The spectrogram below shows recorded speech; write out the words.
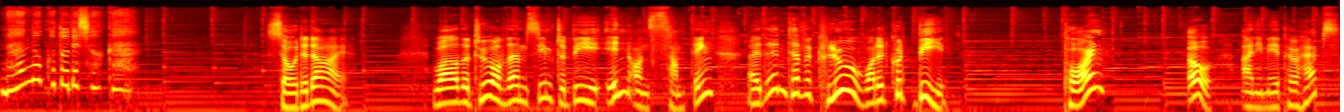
何のことでしょうか So did I. While the two of them seemed to be in on something, I didn't have a clue what it could be. Porn? Oh, anime perhaps?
